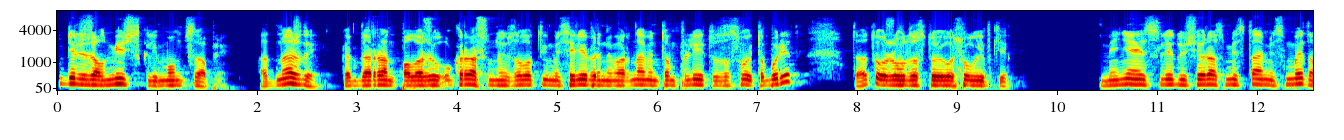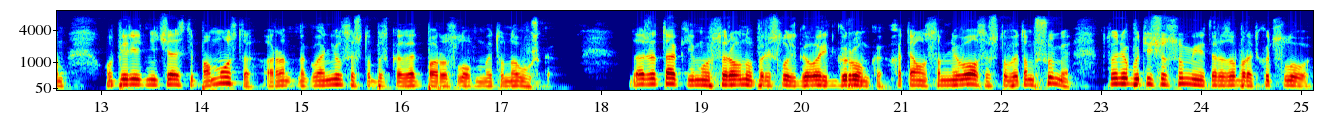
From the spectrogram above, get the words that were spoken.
где лежал меч с клеймом цапли. Однажды, когда Ранд положил украшенную золотым и серебряным орнаментом флейту за свой табурет, та тоже удостоилась улыбки. Меняясь в следующий раз местами с Мэттом у передней части помоста, Рант наклонился, чтобы сказать пару слов Мэтту на ушко. Даже так ему все равно пришлось говорить громко, хотя он сомневался, что в этом шуме кто-нибудь еще сумеет разобрать хоть слово.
